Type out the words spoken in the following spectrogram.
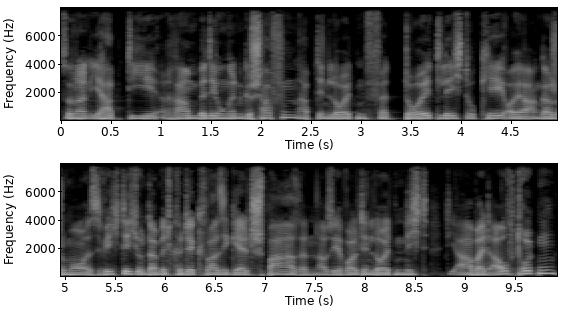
sondern ihr habt die Rahmenbedingungen geschaffen, habt den Leuten verdeutlicht, okay, euer Engagement ist wichtig und damit könnt ihr quasi Geld sparen. Also ihr wollt den Leuten nicht die Arbeit aufdrücken,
